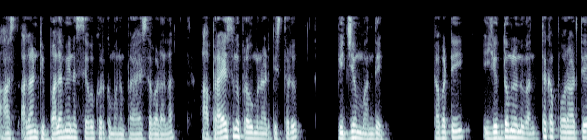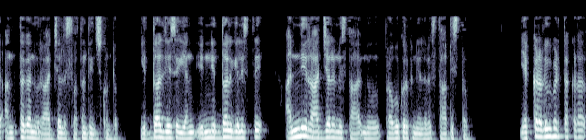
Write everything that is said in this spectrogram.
అలాంటి బలమైన సేవ కొరకు మనం ప్రయాసపడాలా? ఆ ప్రయాసను ప్రభు నడిపిస్తాడు. విజయం మందే. కాబట్టి ఈ యుద్ధంలో నువ్వు అంతగా పోరాడితే అంతగా నువ్వు రాజ్యాలు స్వతంత్రించుకుంటావు. యుద్ధాలు చేసి ఎన్ని యుద్ధాలు గెలిస్తే అన్ని రాజ్యాలు నువ్వు ప్రభు కొరకు నిలవ స్థాపిస్తావు. ఎక్కడ అడుగు పెడితే అక్కడ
